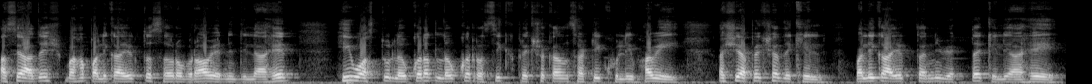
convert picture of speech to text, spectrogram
असे आदेश महापालिका आयुक्त सौरभ राव यांनी दिले आहेत. ही वास्तू लवकरात लवकर रसिक प्रेक्षकांसाठी खुली व्हावी अशी अपेक्षा देखील पालिका आयुक्तांनी व्यक्त केली आहे.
